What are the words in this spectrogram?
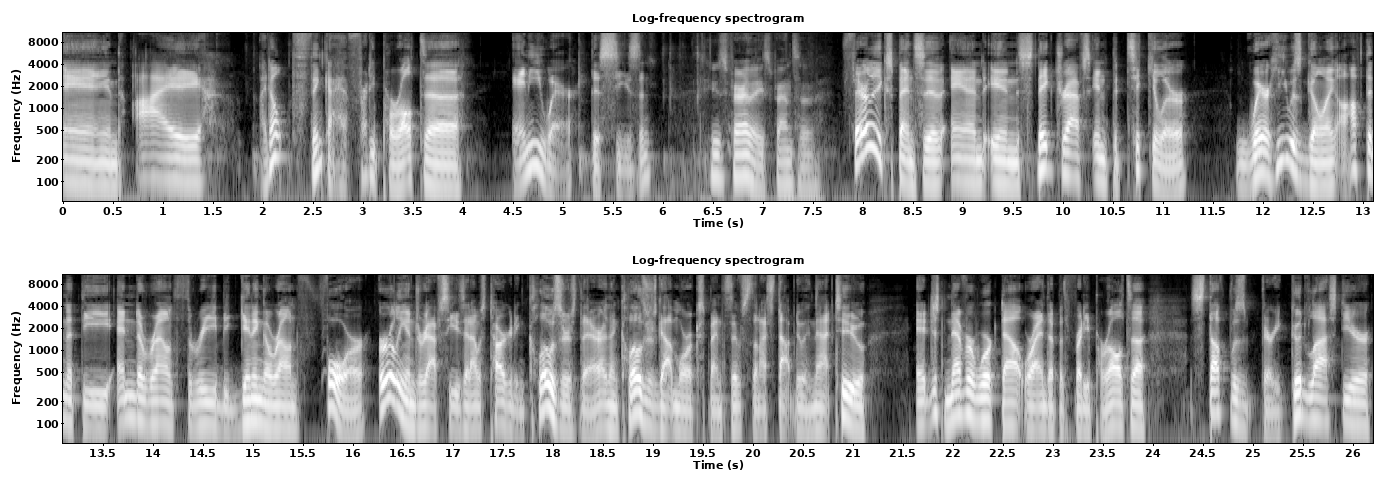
And I I don't think I have Freddie Peralta anywhere this season. He was fairly expensive. Fairly expensive, and in snake drafts in particular, where he was going, often at the end of round three, beginning of round four. Early in draft season, I was targeting closers there, and then closers got more expensive, so then I stopped doing that too. And It just never worked out where I ended up with Freddie Peralta. Stuff was very good last year.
